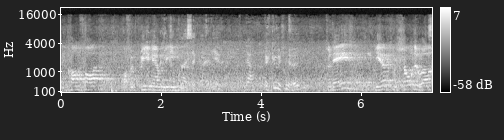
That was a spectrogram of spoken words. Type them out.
The comfort of a premium vehicle. Today, we have to show the world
